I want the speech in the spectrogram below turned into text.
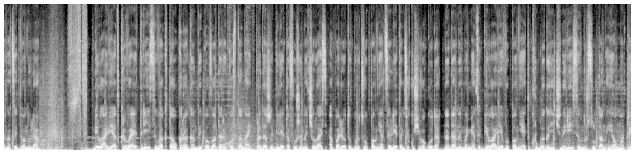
1420. Белавия открывает рейсы в Актау, Караганды, Павлодар и Костанай. Продажа билетов уже началась, а полеты будут выполняться летом текущего года. На данный момент Белавия выполняет круглогодичные рейсы в Нурсултан и Алматы.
